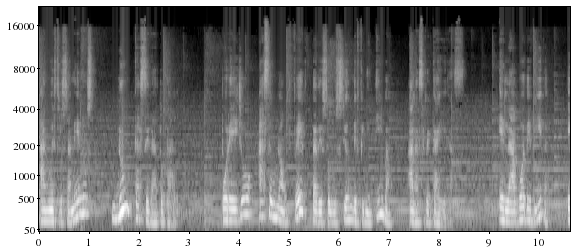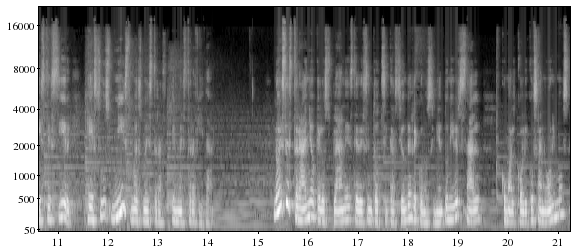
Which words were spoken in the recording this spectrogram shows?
a nuestros anhelos nunca será total. Por ello, hace una oferta de solución definitiva a las recaídas. El agua de vida, es decir, Jesús mismo es nuestra, en nuestra vida. No es extraño que los planes de desintoxicación de reconocimiento universal, como Alcohólicos Anónimos,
